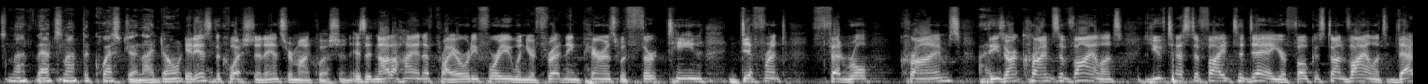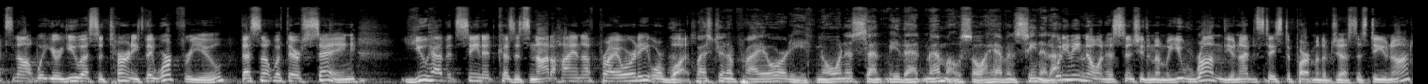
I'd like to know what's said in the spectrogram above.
It's not, that's not the question. I don't. It is the question. Answer my question. Is it not a high enough priority for you when you're threatening parents with 13 different federal crimes. These aren't crimes of violence. You've testified today. You're focused on violence. That's not what your U.S. attorneys, they work for you. That's not what they're saying. You haven't seen it because it's not a high enough priority or what? Question of priority. No one has sent me that memo, so I haven't seen it. What do you mean no one has sent you the memo? You run the United States Department of Justice, do you not?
